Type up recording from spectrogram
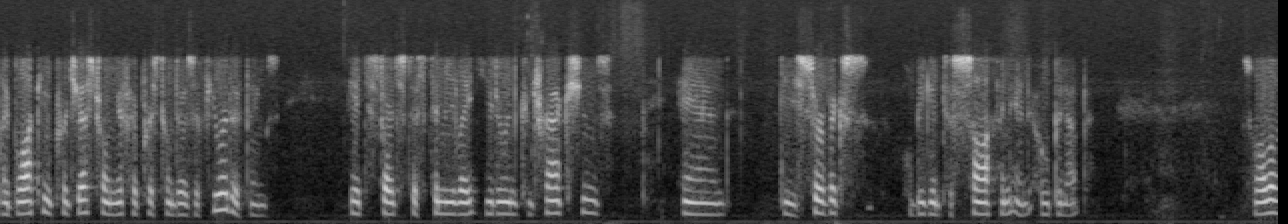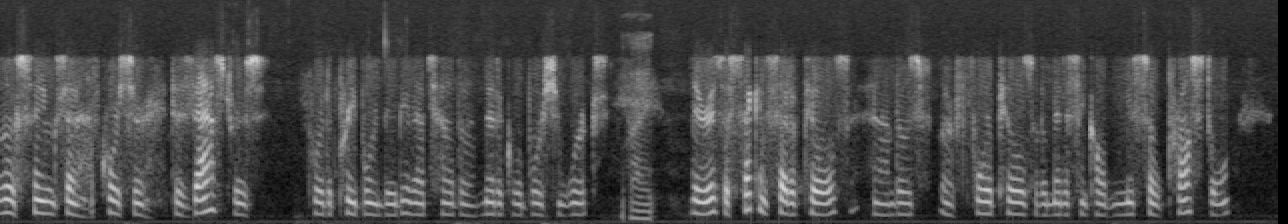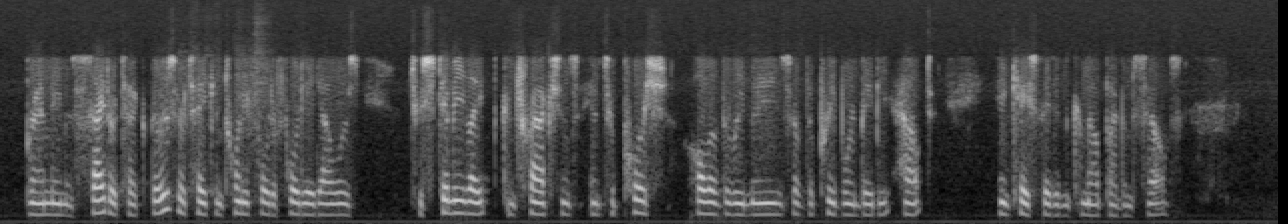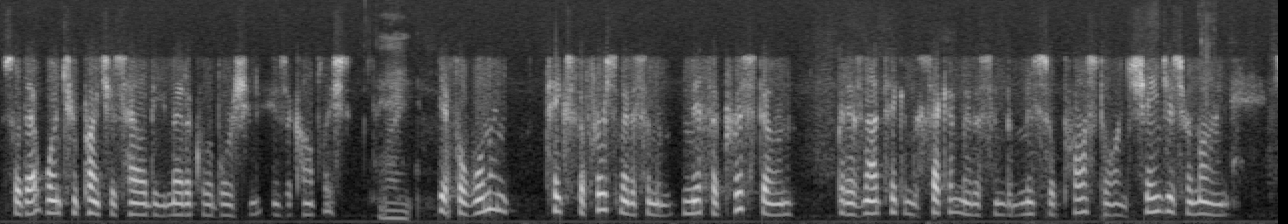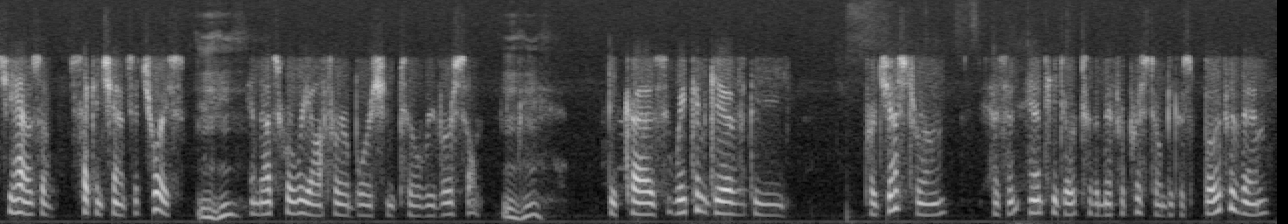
By blocking progesterone, mifepristone does a few other things. It starts to stimulate uterine contractions, and the cervix will begin to soften and open up. So all of those things, uh, of course, are disastrous for the preborn baby. That's how the medical abortion works. Right. There is a second set of pills, and those are four pills of a medicine called misoprostol. Brand name is Cytotec. Those are taken 24 to 48 hours to stimulate contractions and to push all of the remains of the preborn baby out in case they didn't come out by themselves. So that one-two punch is how the medical abortion is accomplished. Right. If a woman takes the first medicine, the mifepristone, but has not taken the second medicine, the misoprostol, and changes her mind, she has a second chance at choice. Mm-hmm. And that's where we offer abortion pill reversal Mm-hmm. because we can give the progesterone as an antidote to the mifepristone because both of them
